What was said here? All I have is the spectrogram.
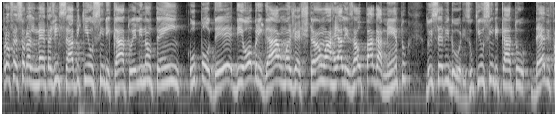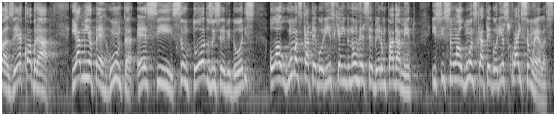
Professora Alineta, a gente sabe que o sindicato ele não tem o poder de obrigar uma gestão a realizar o pagamento dos servidores. O que o sindicato deve fazer é cobrar. E a minha pergunta é se são todos os servidores ou algumas categorias que ainda não receberam pagamento. E se são algumas categorias, quais são elas?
